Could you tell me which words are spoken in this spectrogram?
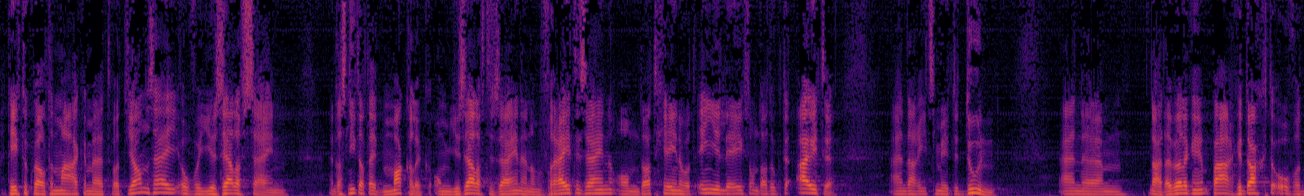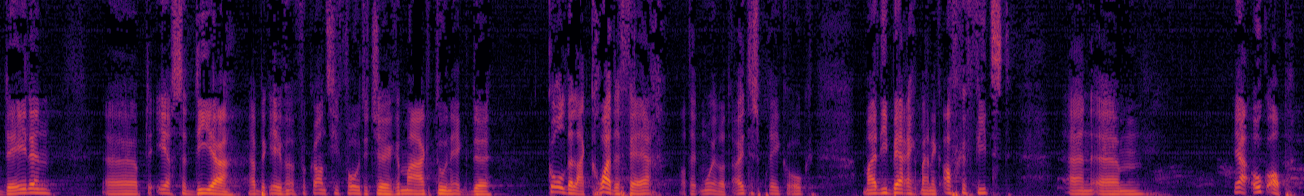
het heeft ook wel te maken met wat Jan zei over jezelf zijn. En dat is niet altijd makkelijk om jezelf te zijn en om vrij te zijn, om datgene wat in je leeft, om dat ook te uiten. En daar iets mee te doen. En nou, daar wil ik een paar gedachten over delen. Uh, op de eerste dia heb ik even een vakantiefotootje gemaakt toen ik de Col de la Croix de Fer, altijd mooi om dat uit te spreken ook, maar die berg ben ik afgefietst. En um, ja, ook op.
